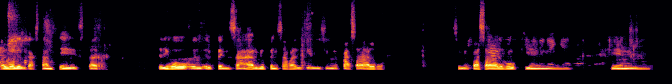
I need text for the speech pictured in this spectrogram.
algo desgastante estar, te digo, el, pensar, yo pensaba, si me pasa algo, si me pasa algo, ¿quién, quién,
